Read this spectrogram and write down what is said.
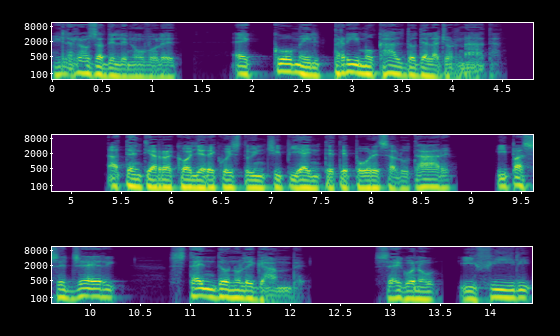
Il rosa delle nuvole è come il primo caldo della giornata. Attenti a raccogliere questo incipiente tepore salutare, i passeggeri stendono le gambe, seguono i fili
